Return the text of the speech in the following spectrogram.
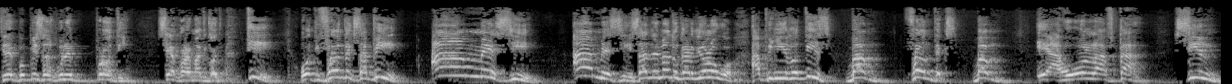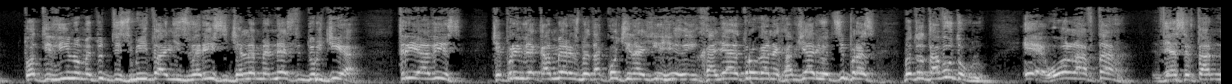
την εκπομπή σας που είναι πρώτη σε ακροαματικότητα. Τι, ότι Frontex θα πει άμεση, άμεση, σαν εμένα τον καρδιολόγο, απεινιδωτής, μπαμ, Frontex, μπαμ. Ε, α, όλα αυτά, συν το ότι δίνουμε τούτη τη στιγμή το αλυσβερίσι και λέμε ναι στην Τουρκία, τρία δις. Και πριν δέκα μέρες με τα κόκκινα χαλιά τρώγανε χαβιάρι ο Τσίπρας με τον Ταβούτογλου. Ε, όλα αυτά δεν σε φτάνουν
